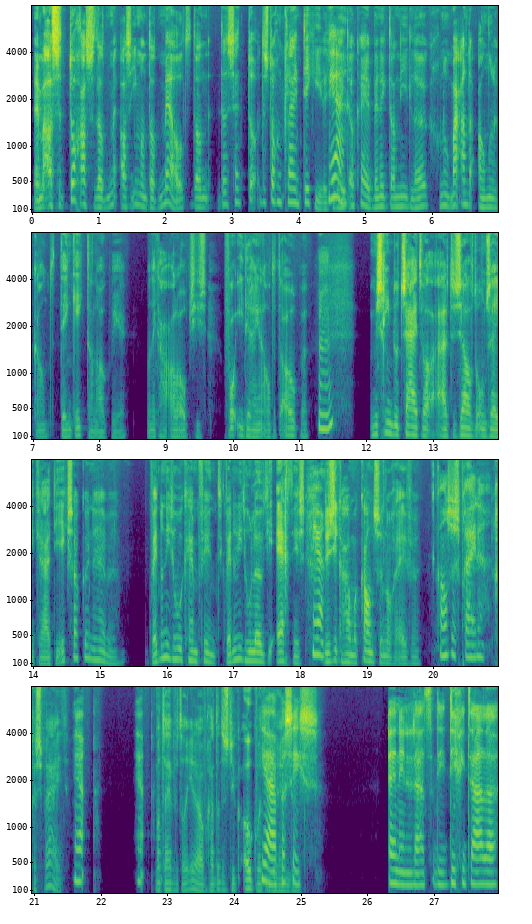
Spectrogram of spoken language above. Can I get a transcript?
Nee, maar als ze toch, als, ze dat, als iemand dat meldt, dan dat zijn toch, dat is toch een klein tikkie. Dat je Ja. denkt, oké, ben ik dan niet leuk genoeg? Maar aan de andere kant denk ik dan ook weer, want ik hou alle opties voor iedereen altijd open. Mhm. Misschien doet zij het wel uit dezelfde onzekerheid die ik zou kunnen hebben. Ik weet nog niet hoe ik hem vind. Ik weet nog niet hoe leuk die echt is. Ja, Dus ik hou mijn kansen nog even kansen spreiden. gespreid. Ja. Ja. Want daar hebben we het al eerder over gehad. Dat is natuurlijk ook wat Ja, doet. precies. En inderdaad, die digitale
